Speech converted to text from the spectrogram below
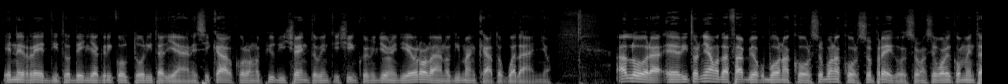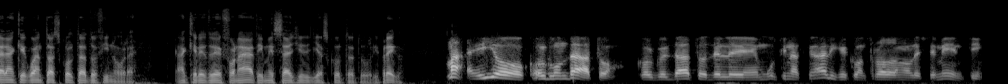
e nel reddito degli agricoltori italiani. Si calcolano più di 125 milioni di euro l'anno di mancato guadagno. Allora, eh, ritorniamo da Fabio Buonaccorso. Buonaccorso, prego, insomma, se vuole commentare anche quanto ha ascoltato finora, anche le telefonate, i messaggi degli ascoltatori. Prego. Ma io colgo un dato, colgo il dato delle multinazionali che controllano le sementi,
